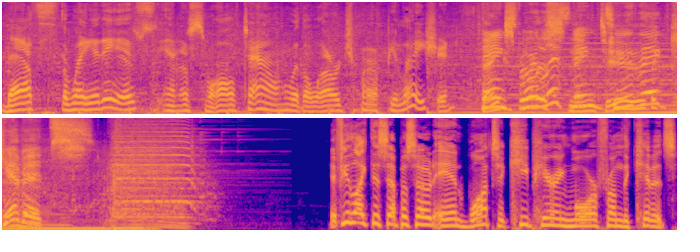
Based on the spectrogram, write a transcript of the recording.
That's the way it is in a small town with a large population. Thanks for listening to The Kibitz. If you like this episode and want to keep hearing more from the Kibitz,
